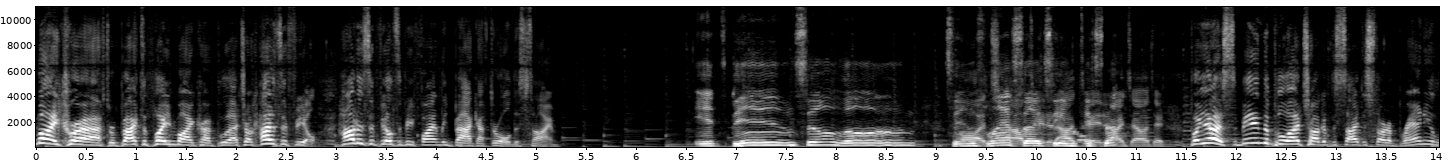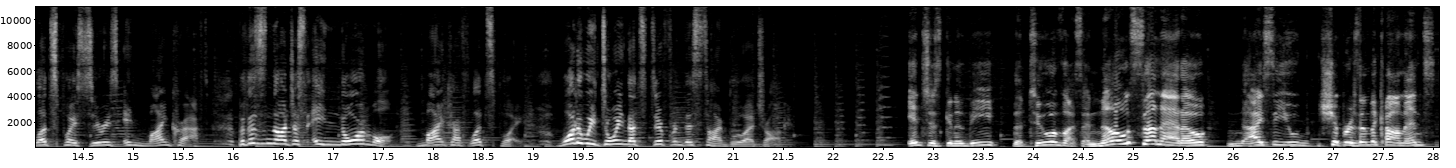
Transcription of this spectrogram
Minecraft! We're back to playing Minecraft, Blue Hedgehog. How does it feel? How does it feel to be finally back after all this time? It's been so long since oh, last I've seen outdated, outdated, outdated. But yes, me and the Blue Hedgehog have decided to start a brand new Let's Play series in Minecraft. But this is not just a normal Minecraft Let's Play. What are we doing that's different this time, Blue Hedgehog? It's just gonna be the two of us, and no Sonadow. I see you shippers in the comments.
